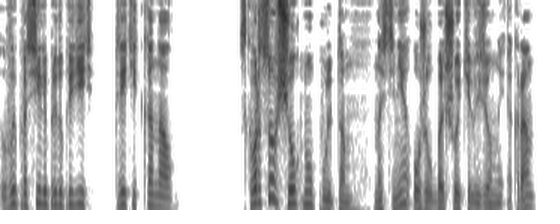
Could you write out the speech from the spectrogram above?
вы просили предупредить третий канал». Скворцов щелкнул пультом. На стене ожил большой телевизионный экран.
